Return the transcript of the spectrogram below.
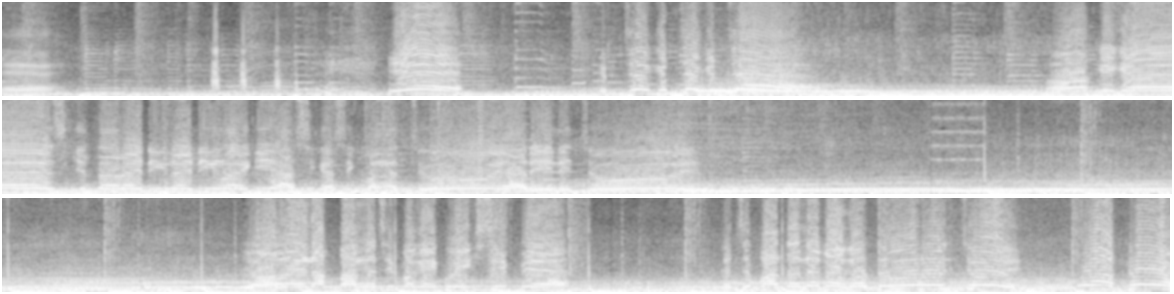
Eh. Yeah. Kerja, kerja, kerja. Oke guys, kita riding riding lagi, asik-asik banget cuy hari ini cuy. Ya Allah enak banget sih pakai quick shift ya. Kecepatannya kagak turun cuy. Waduh,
